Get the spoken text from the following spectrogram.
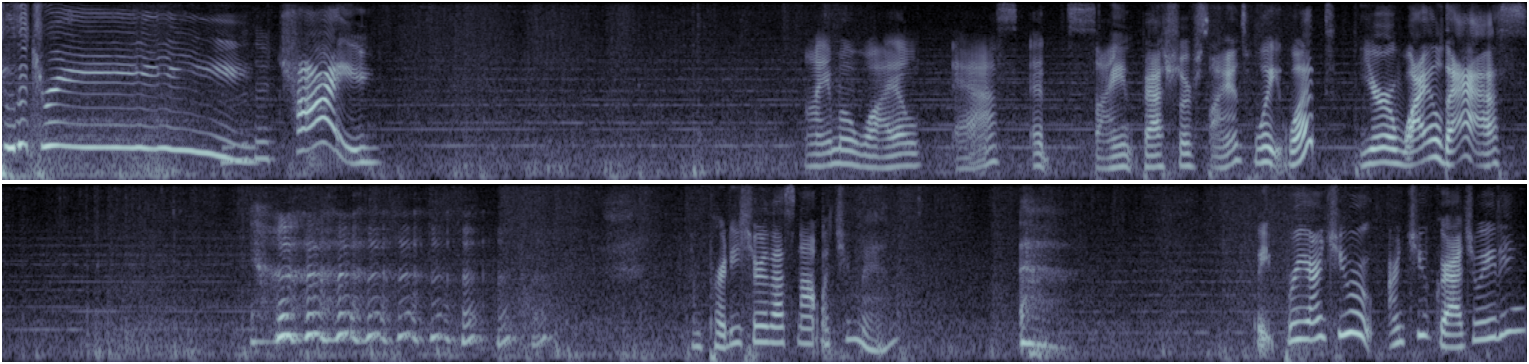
to the tree. To the tree. Hi. I am a wild ass at science bachelor of science. Wait, what? You're a wild ass. I'm pretty sure that's not what you meant. Wait, Bree, aren't you aren't you graduating?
